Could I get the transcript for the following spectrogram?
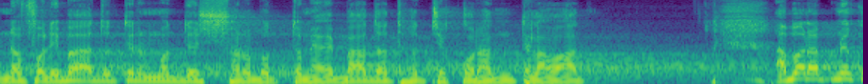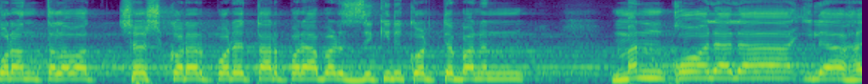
নফল ইবাদতের মধ্যে সর্বোত্তম ইবাদত হচ্ছে কোরআন তেলাওয়াত। আবার আপনি কোরআন তেলাওয়াত শেষ করার পরে তারপরে আবার জিকির করতে পারেন। মান ক্বালা লা ইলাহা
